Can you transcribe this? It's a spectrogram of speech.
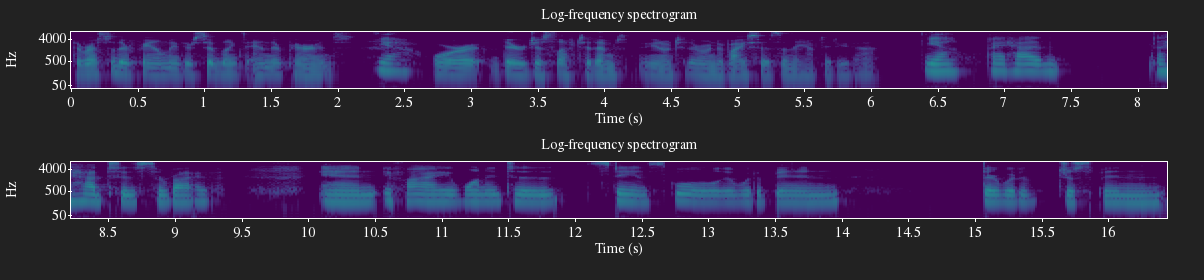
the rest of their family, their siblings, and their parents. Yeah. Or they're just left to them, you know, to their own devices, and they have to do that. Yeah, I had, I had to survive, and if I wanted to stay in school, it would have been, there would have just been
